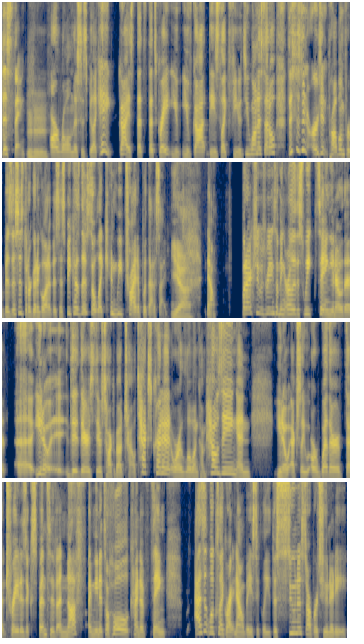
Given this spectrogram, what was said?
this thing hmm our role in this is to be like, hey guys, that's that's great. You you've got these like feuds you want to settle. This is an urgent problem for businesses that are going to go out of business because of this. So like, can we try to put that aside? Yeah. Now, but I actually was reading something earlier this week saying, you know, that uh, you know, th- there's there's talk about child tax credit or low income housing, and you know, actually, or whether that trade is expensive enough. I mean, it's a whole kind of thing. As it looks like right now, basically, the soonest opportunity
